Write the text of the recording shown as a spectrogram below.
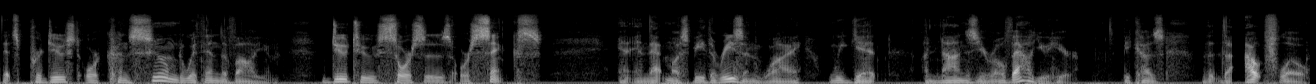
that's produced or consumed within the volume due to sources or sinks. And, and that must be the reason why we get a non-zero value here because the, the outflow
